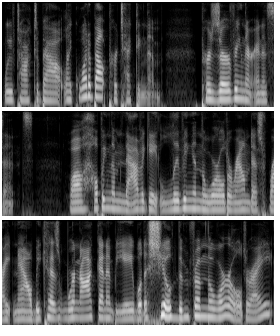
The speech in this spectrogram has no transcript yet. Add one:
We've talked about like what about protecting them? Preserving their innocence while helping them navigate living in the world around us right now because we're not going to be able to shield them from the world, right?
